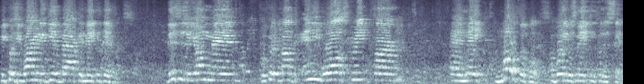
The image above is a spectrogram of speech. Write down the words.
because he wanted to give back and make a difference. This is a young man who could have gone to any Wall Street firm and make multiples of what he was making for the state.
